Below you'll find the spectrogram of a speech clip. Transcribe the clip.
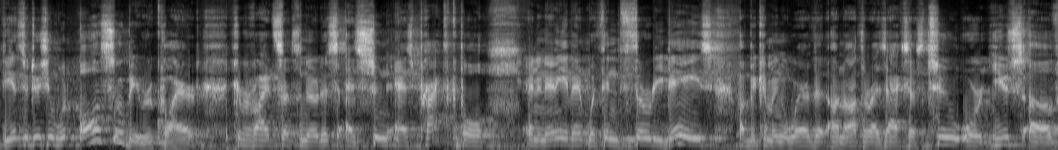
The institution would also be required to provide such notice as soon as practicable and in any event within 30 days of becoming aware that unauthorized access to or use of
